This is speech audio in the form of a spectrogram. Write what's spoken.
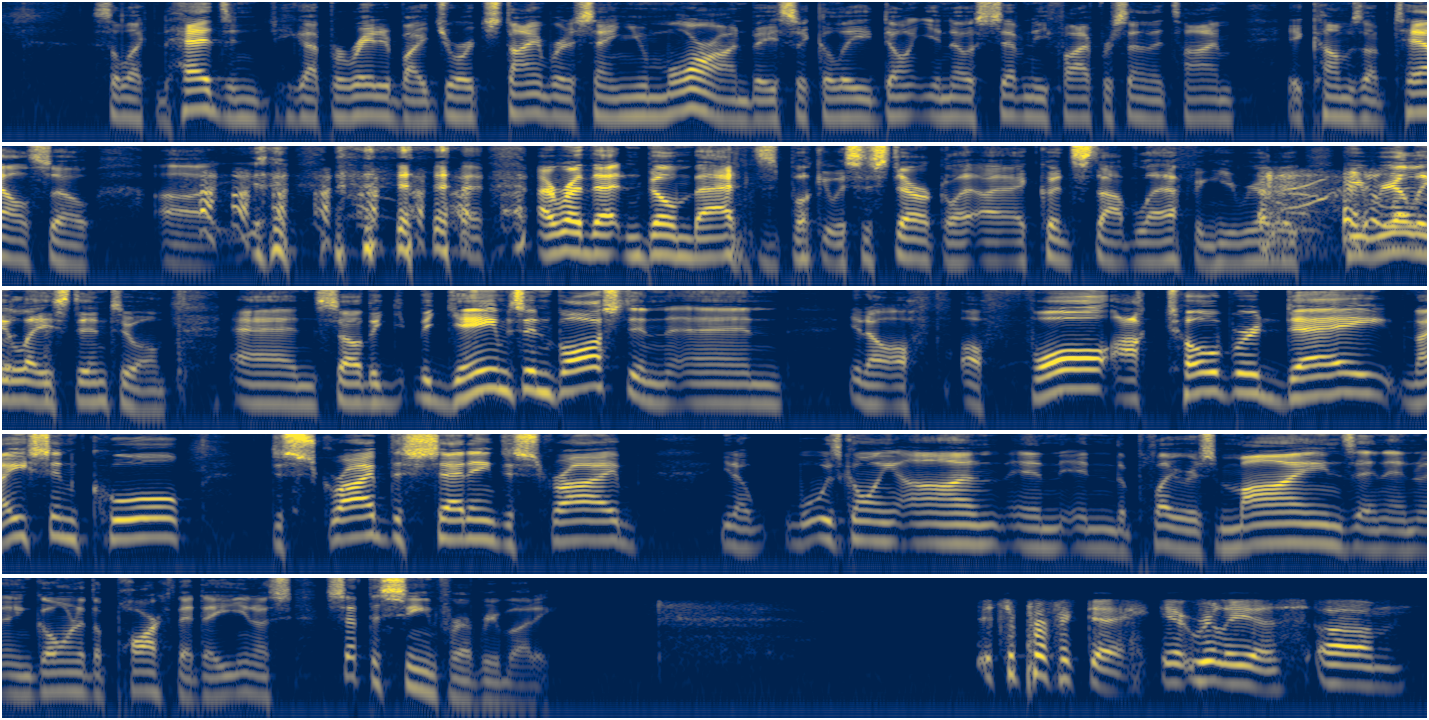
selected heads, and he got berated by George Steinbrenner saying, "You moron!" Basically, don't you know? Seventy five percent of the time, it comes up tail?" So uh, I read that in Bill Madden's book. It was hysterical. I, I couldn't stop laughing. He really he really laced into him. And so the the games in Boston, and you know, a, a fall October day, nice and cool. Describe the setting. Describe you know what was going on in, in the players' minds and, and, and going to the park that day. You know, set the scene for everybody. It's a perfect day. It really is. Um,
